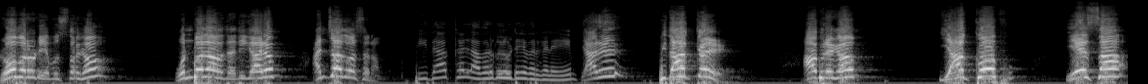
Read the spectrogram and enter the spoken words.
ரோமருடைய புஸ்தகம் ஒன்பதாவது அதிகாரம் அஞ்சாவது வசனம். பிதாக்கள் அவர்களுடையவர்களே. யாரு? பிதாக்கள். ஆபிரகாம் யாக்கோப் ஏசா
